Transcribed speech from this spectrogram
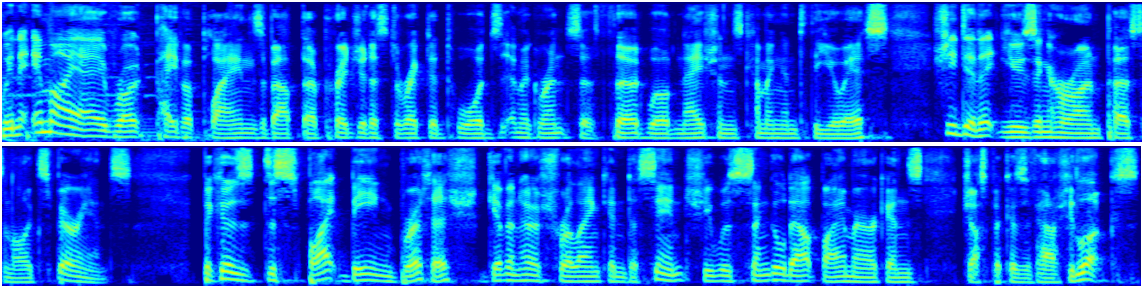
When MIA wrote paper planes about the prejudice directed towards immigrants of third world nations coming into the US, she did it using her own personal experience. Because despite being British, given her Sri Lankan descent, she was singled out by Americans just because of how she looks.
